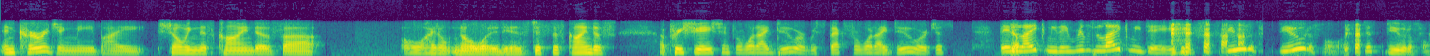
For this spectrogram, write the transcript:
encouraging me by showing this kind of uh oh, I don't know what it is, just this kind of appreciation for what I do or respect for what I do or just they Yep. like me. They really like me, Dave. It's beautiful. beautiful. It's just beautiful.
